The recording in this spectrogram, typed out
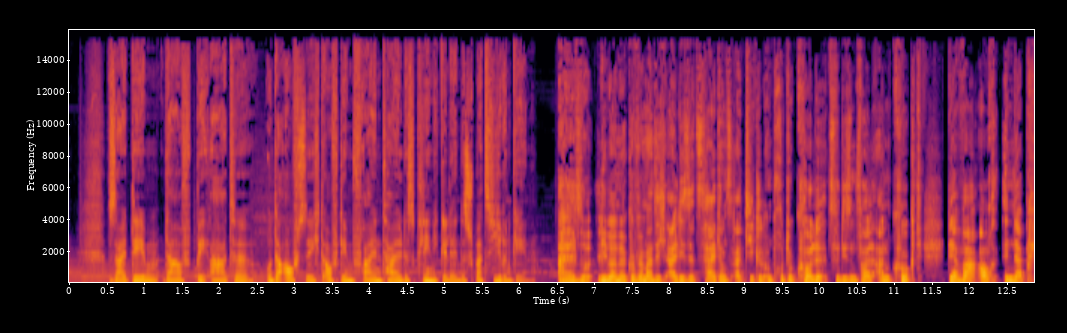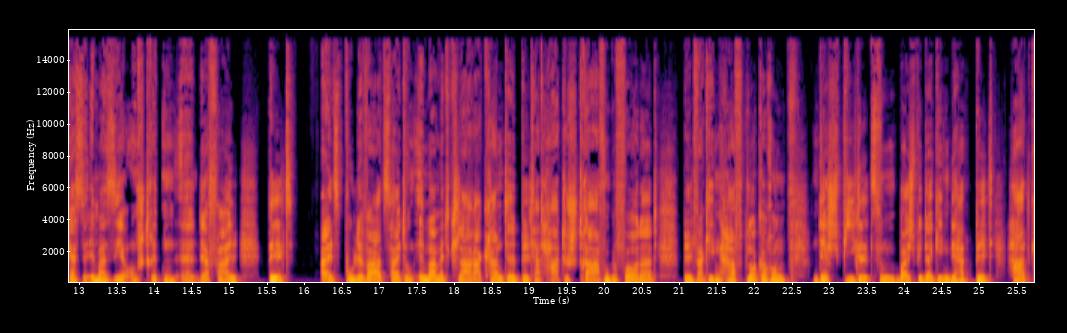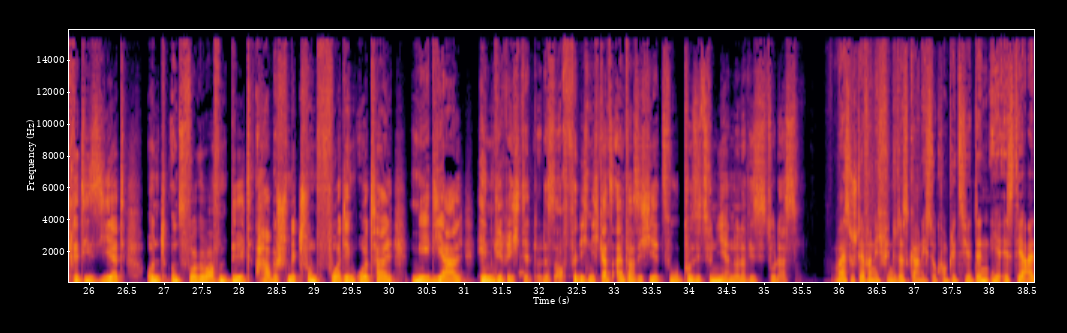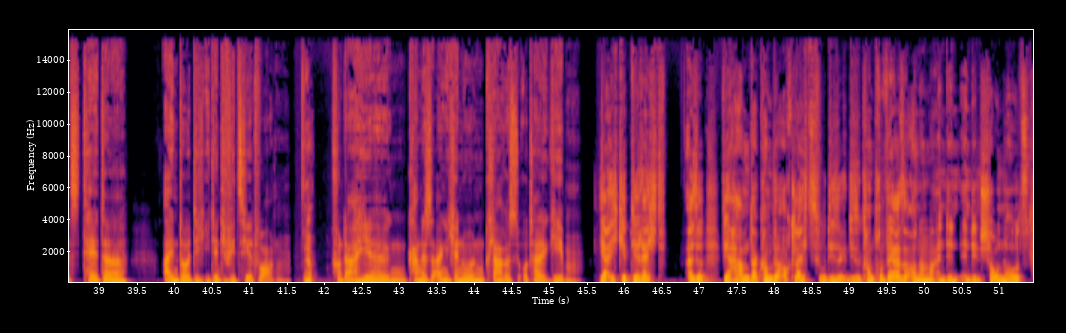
Seitdem darf Beate unter Aufsicht auf dem freien Teil des Klinikgeländes spazieren gehen. Also, lieber Mirko, wenn man sich all diese Zeitungsartikel und Protokolle zu diesem Fall anguckt, der war auch in der Presse immer sehr umstritten, äh, der Fall. Bild als Boulevardzeitung immer mit klarer Kante. Bild hat harte Strafen gefordert. Bild war gegen Haftlockerung. Und der Spiegel zum Beispiel dagegen, der hat Bild hart kritisiert und uns vorgeworfen, Bild habe Schmidt schon vor dem Urteil medial hingerichtet. Und das ist auch, finde ich, nicht ganz einfach, sich hier zu positionieren. Oder wie siehst du das? Weißt du, Stefan, ich finde das gar nicht so kompliziert, denn ihr ist ja als Täter eindeutig identifiziert worden. Ja. Von daher kann es eigentlich ja nur ein klares Urteil geben. Ja, ich gebe dir recht. Also wir haben, da kommen wir auch gleich zu, diese, diese Kontroverse auch nochmal in den, in den Show Notes.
